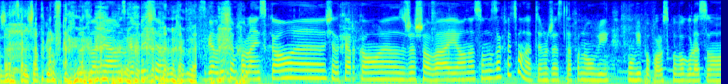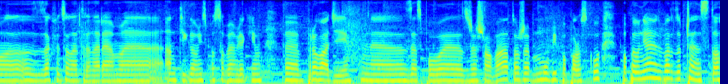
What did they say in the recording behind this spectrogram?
żeńską siatkówkę. rozmawiałam z Gabrysią, z Gabrysią Polańską, e, siatkarką e, z Rzeszowa i one są zachwycone tym, że Stefan mówi, mówi po polsku. W ogóle są e, zachwycone trenerem Antigą i sposobem, w jakim prowadzi zespół z Rzeszowa. To, że mówi po polsku, popełniając bardzo często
